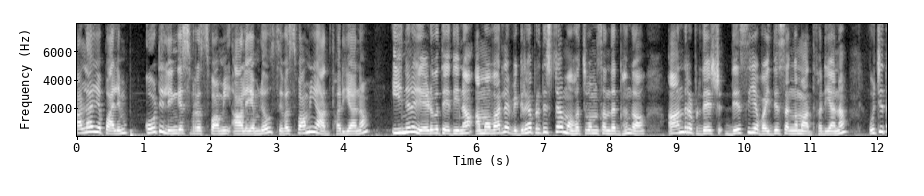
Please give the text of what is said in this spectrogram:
తాళాయపాలెం కోటి లింగేశ్వర స్వామి ఆలయంలో శివస్వామి ఆధ్వర్యాన ఈ నెల ఏడవ తేదీన అమ్మవార్ల విగ్రహ ప్రతిష్ఠా మహోత్సవం సందర్భంగా ఆంధ్రప్రదేశ్ దేశీయ వైద్య సంఘం ఆధ్వర్యాన ఉచిత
